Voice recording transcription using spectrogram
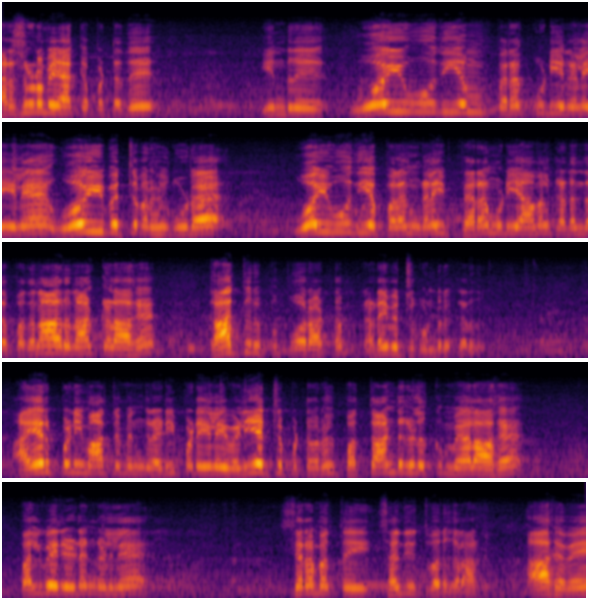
அரசுடைமையாக்கப்பட்டது. இன்று ஓய்வூதியம் பெறக்கூடிய நிலையிலே ஓய்வு பெற்றவர்கள் கூட ஓய்வூதிய பலன்களை பெற முடியாமல் கடந்த பதினாறு நாட்களாக காத்திருப்பு போராட்டம் நடைபெற்று கொண்டிருக்கிறது. அயற்பணி மாற்றம் என்கிற அடிப்படையிலே வெளியேற்றப்பட்டவர்கள் பத்தாண்டுகளுக்கும் மேலாக பல்வேறு இடங்களிலே சிரமத்தை சந்தித்து வருகிறார்கள். ஆகவே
